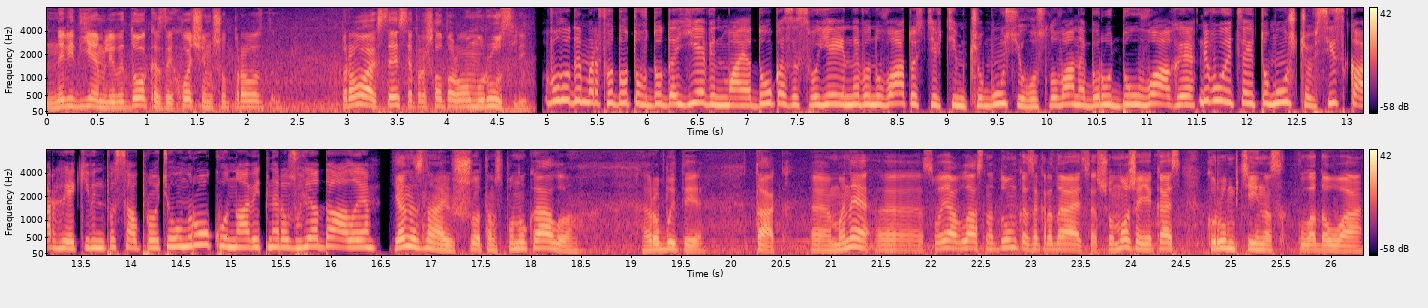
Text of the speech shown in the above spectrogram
невід'ємліві докази, хочемо, щоб право, правова ексцесія пройшла в правовому руслі. Володимир Федотов додає, він має докази своєї невинуватості. Втім, чомусь його слова не беруть до уваги. Дивується й тому, що всі скарги, які він писав протягом року, навіть не розглядали. Я не знаю, що там спонукало робити так. Е, Мене е, своя власна думка закрадається, що може якась корупційна складова,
